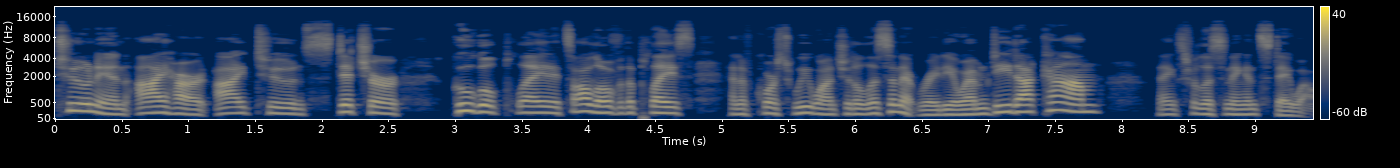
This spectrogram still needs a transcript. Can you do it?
TuneIn, iHeart, iTunes, Stitcher, Google Play. It's all over the place. And of course, we want you to listen at radiomd.com. Thanks for listening and stay well.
